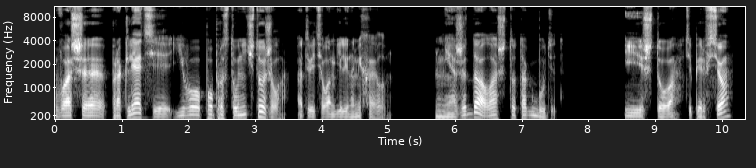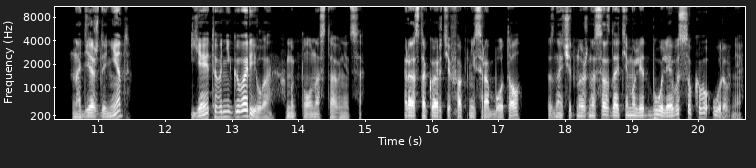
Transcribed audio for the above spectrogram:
«Ваше проклятие его попросту уничтожило», — ответила Ангелина Михайловна. «Не ожидала, что так будет». «И что, теперь все? Надежды нет?» «Я этого не говорила», — хмыкнула наставница. «Раз такой артефакт не сработал, значит, нужно создать амулет более высокого уровня.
